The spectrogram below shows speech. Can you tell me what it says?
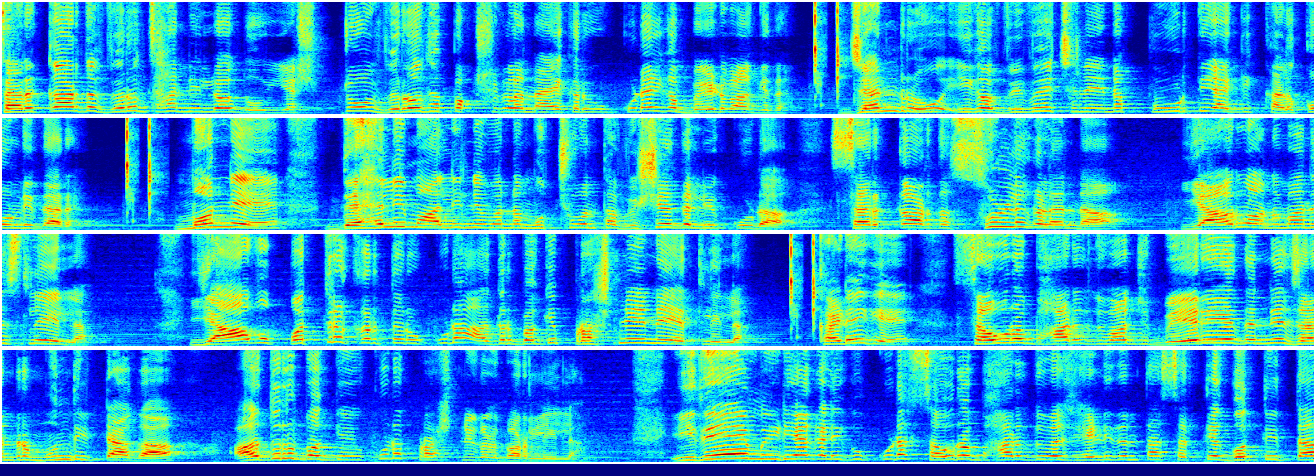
ಸರ್ಕಾರದ ವಿರುದ್ಧ ನಿಲ್ಲೋದು ಎಷ್ಟೋ ವಿರೋಧ ಪಕ್ಷಗಳ ನಾಯಕರಿಗೂ ಕೂಡ ಈಗ ಬೇಡವಾಗಿದೆ. ಜನರು ಈಗ ವಿವೇಚನೆಯನ್ನ ಪೂರ್ತಿಯಾಗಿ ಕಳ್ಕೊಂಡಿದ್ದಾರೆ. ಮೊನ್ನೆ ದೆಹಲಿ ಮಾಲಿನ್ಯವನ್ನು ಮುಚ್ಚುವಂಥ ವಿಷಯದಲ್ಲಿಯೂ ಕೂಡ ಸರ್ಕಾರದ ಸುಳ್ಳುಗಳನ್ನ ಯಾರೂ ಅನುಮಾನಿಸಲೇ ಇಲ್ಲ. ಯಾವ ಪತ್ರಕರ್ತರು ಕೂಡ ಅದರ ಬಗ್ಗೆ ಪ್ರಶ್ನೆಯನ್ನೇ ಎತ್ತಲಿಲ್ಲ. ಕಡೆಗೆ ಸೌರ ಭಾರದ್ವಾಜ್ ಬೇರೆಯದನ್ನೇ ಜನರ ಮುಂದಿಟ್ಟಾಗ ಅದ್ರ ಬಗ್ಗೆಯೂ ಕೂಡ ಪ್ರಶ್ನೆಗಳು ಬರಲಿಲ್ಲ. ಇದೇ ಮೀಡಿಯಾಗಳಿಗೂ ಕೂಡ ಸೌರ ಭಾರದ್ವಾಜ್ ಹೇಳಿದಂಥ ಸತ್ಯ ಗೊತ್ತಿತ್ತಾ?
